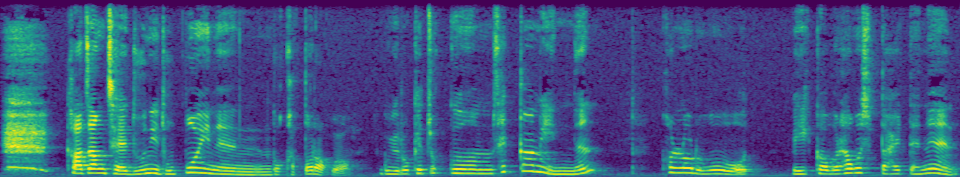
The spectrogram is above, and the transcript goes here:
가장 제 눈이 돋보이는 것 같더라고요. 그리고 이렇게 조금 색감이 있는 컬러로 메이크업을 하고 싶다 할 때는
